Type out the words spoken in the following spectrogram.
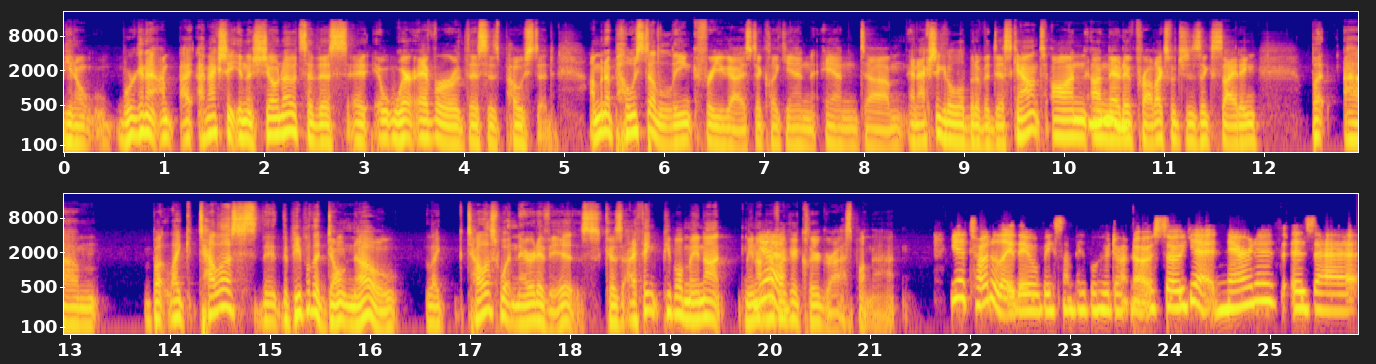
you know, we're gonna. I'm, I'm actually in the show notes of this uh, wherever this is posted. I'm gonna post a link for you guys to click in and um, and actually get a little bit of a discount on mm. on narrative products, which is exciting. But um, but like, tell us the, the people that don't know, like, tell us what narrative is, because I think people may not may not yeah. have like a clear grasp on that. Yeah, totally. There will be some people who don't know. So, yeah, Narrative is a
